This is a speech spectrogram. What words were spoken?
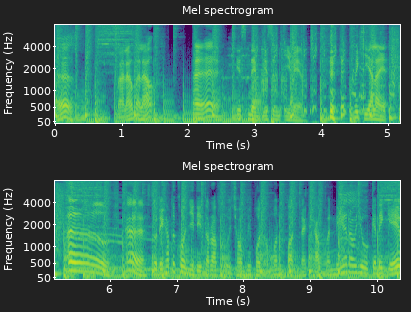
เออ มาแล้วมาแล้ว เออ his name is an email เมื่อกี้อะไร เออเออสวัสดีครับทุกคนยินดีต้อนรับสู่ช่องพิพลอมอนบอลนะครับ วันนี้เราอยู่กันในเกม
